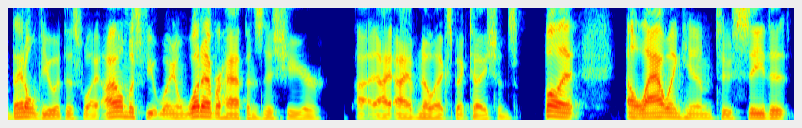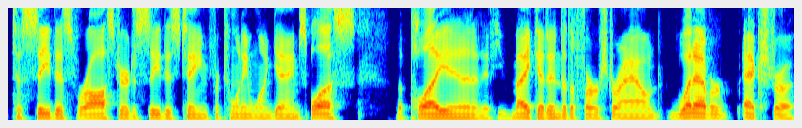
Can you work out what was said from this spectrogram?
they don't view it this way. I almost view, you know, whatever happens this year, I, I have no expectations. But allowing him to see the to see this roster, to see this team for 21 games plus the play in, and if you make it into the first round, whatever extra,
